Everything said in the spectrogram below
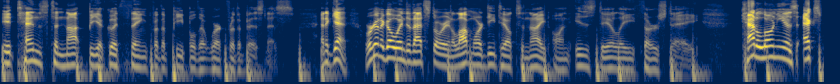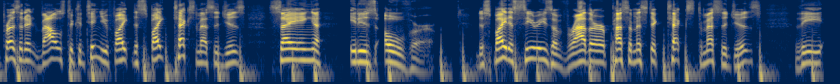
it tends to not be a good thing for the people that work for the business. And again, we're going to go into that story in a lot more detail tonight on Is Daily Thursday. Catalonia's ex-president vows to continue fight despite text messages saying it is over. Despite a series of rather pessimistic text messages, the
